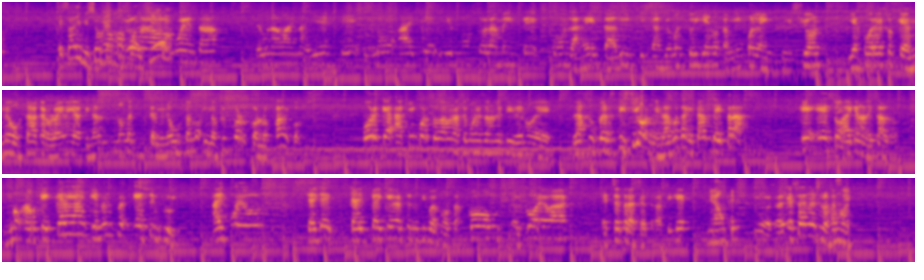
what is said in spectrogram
Esa división Bueno, está para yo me he cualquiera. dado cuenta de una vaina y es que no hay que irnos solamente con las estadísticas, yo me estoy yendo también con la intuición y es por eso que a mí me gustaba Carolina y al final no me terminó gustando y me fui por, con los Falcons. Porque aquí en Cuarto Down hacemos ese análisis de, ¿no? de las supersticiones, las cosas que están detrás, que eso hay que analizarlo. No, aunque crean que no influ- eso influye. Hay juegos que hay que, que hay, que hay que ver cierto tipo de cosas, coach, el coreback, etcétera, etcétera. Así que Mira, un, eso análisis lo hacemos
